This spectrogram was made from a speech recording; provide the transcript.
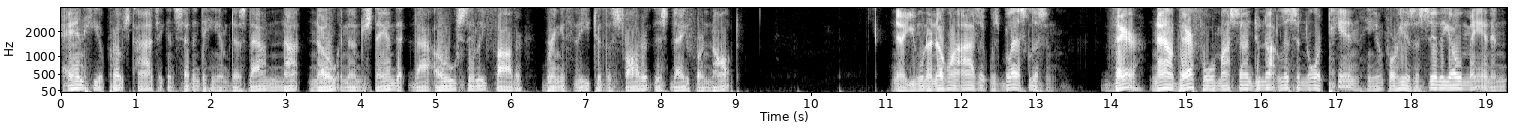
and he approached Isaac and said unto him, Dost thou not know and understand that thy old silly father bringeth thee to the slaughter this day for naught? Now you want to know why Isaac was blessed? Listen. There, now therefore, my son, do not listen nor attend him, for he is a silly old man, and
